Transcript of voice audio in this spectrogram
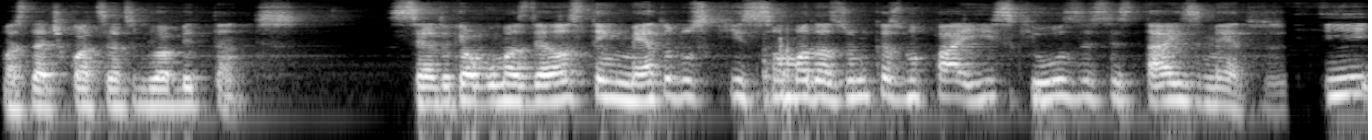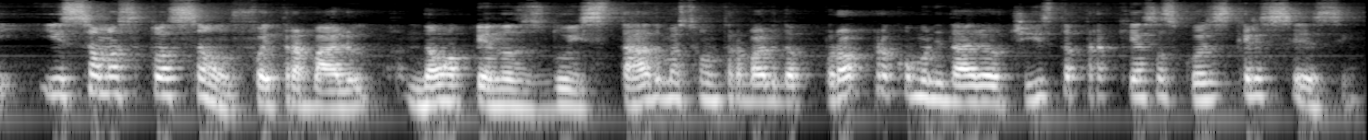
Uma cidade de 400 mil habitantes sendo que algumas delas têm métodos que são uma das únicas no país que usa esses tais métodos. E isso é uma situação, foi trabalho não apenas do Estado, mas foi um trabalho da própria comunidade autista para que essas coisas crescessem.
